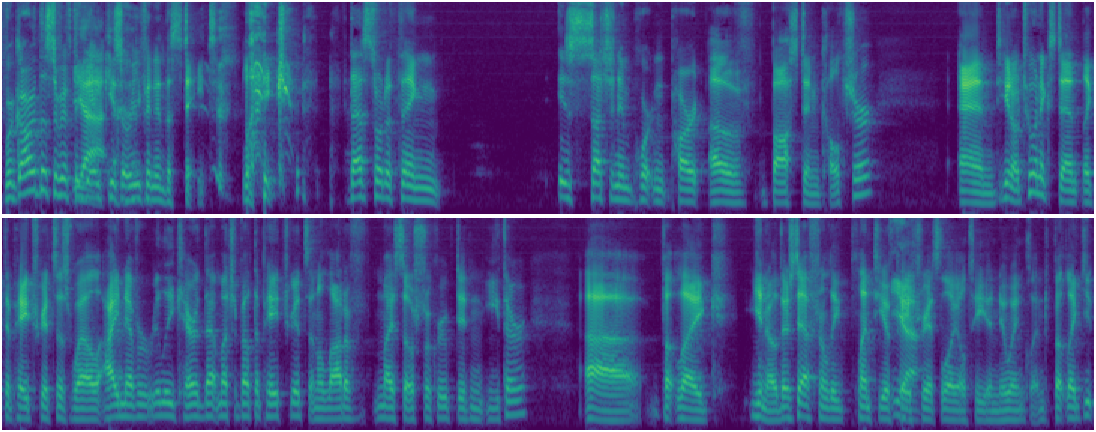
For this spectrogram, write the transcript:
regardless of if the yeah. Yankees are even in the state. Like that sort of thing is such an important part of Boston culture. And, you know, to an extent, like the Patriots as well. I never really cared that much about the Patriots, and a lot of my social group didn't either. Uh, but, like, you know, there's definitely plenty of yeah. Patriots loyalty in New England. But, like, you,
